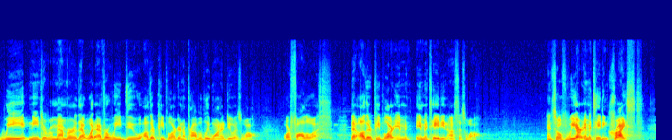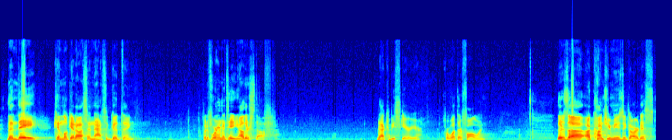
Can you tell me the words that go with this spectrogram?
We need to remember that whatever we do, other people are going to probably want to do as well or follow us. That other people are Im- imitating us as well. And so if we are imitating Christ, then they can look at us and that's a good thing. But if we're imitating other stuff, that could be scarier for what they're following. There's a, a country music artist.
